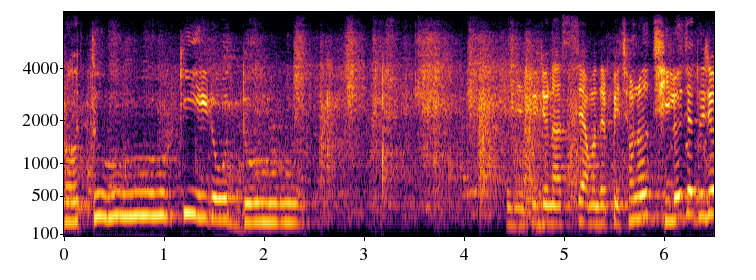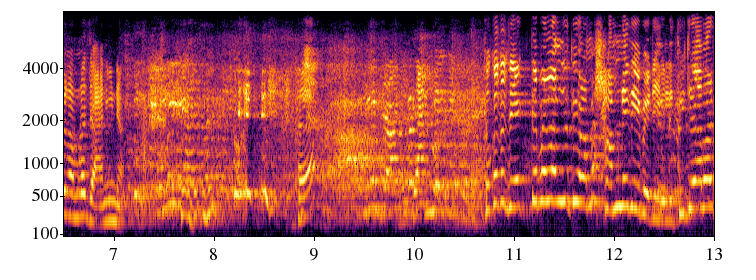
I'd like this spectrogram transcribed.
রোদ্দুর, কি রোদ্দুর? যে দুজন আসছে, আমাদের পেছনেও ছিল যে দুজন, আমরা জানি না। হ্যাঁ? তোকে তো দেখতে পেলাম যে তুই আমার সামনে দিয়ে বেরিয়ে গেলি। তুই যে আবার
